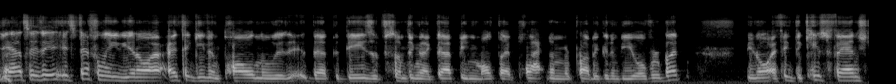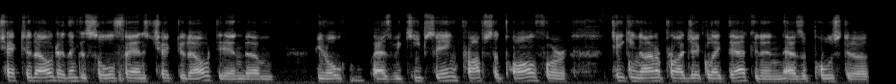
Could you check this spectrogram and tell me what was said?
yeah, it's it's definitely you know I think even Paul knew that the days of something like that being multi platinum are probably going to be over, but you know I think the Kiss fans checked it out. I think the Soul fans checked it out, and um, you know, as we keep saying, props to Paul for taking on a project like that, and then as opposed to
